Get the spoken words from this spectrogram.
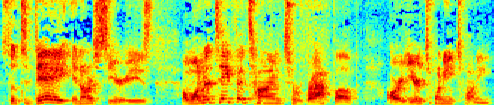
So today in our series, I want to take the time to wrap up our year 2020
